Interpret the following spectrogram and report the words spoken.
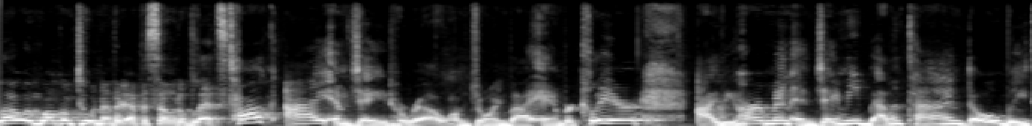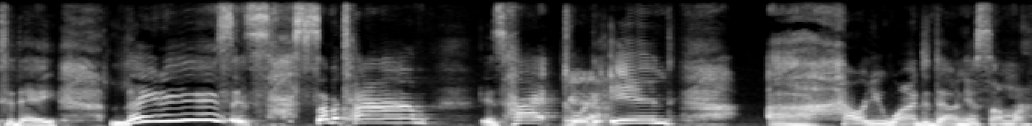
Hello and welcome to another episode of Let's Talk. I am Jade Harrell. I'm joined by Amber Clear, Ivy Hartman, and Jamie Valentine Dolby today. Ladies, it's summertime. It's hot toward Yeah. the end. Uh, how are you winding down your summer?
